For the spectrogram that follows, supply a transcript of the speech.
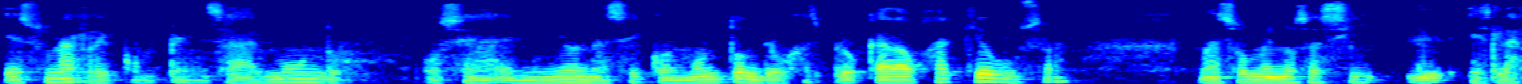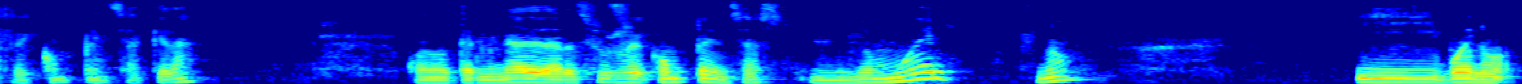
es una recompensa al mundo. O sea, el niño nace con un montón de hojas, pero cada hoja que usa, más o menos así, es la recompensa que da. Cuando termina de dar sus recompensas, el niño muere, ¿no? Y bueno,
